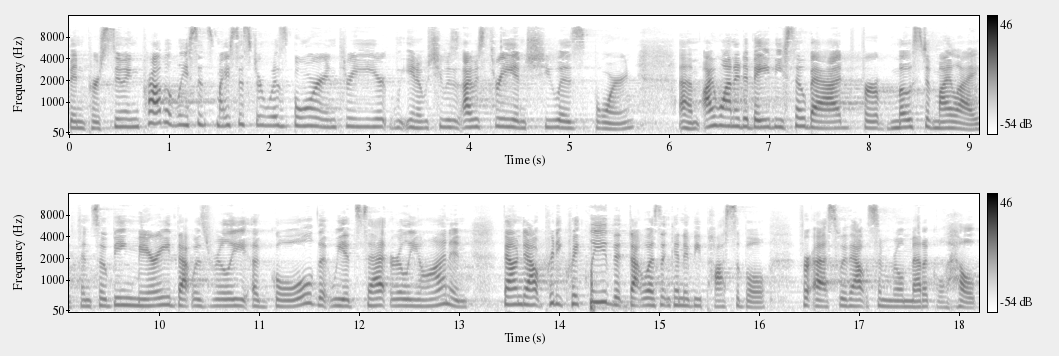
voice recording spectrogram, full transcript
been pursuing probably since my sister was born. Three years, you know, she was, I was three and she was born. Um, I wanted a baby so bad for most of my life. And so being married, that was really a goal that we had set early on and found out pretty quickly that that wasn't going to be possible for us without some real medical help.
